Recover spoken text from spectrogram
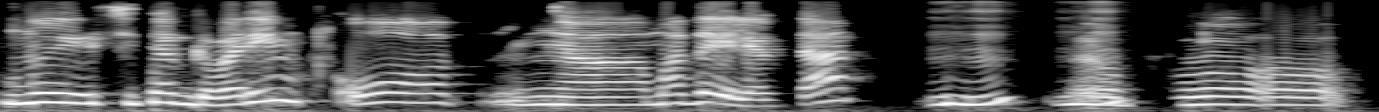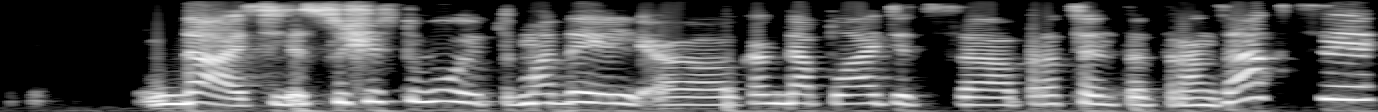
мы сейчас говорим о а, моделях, да? Угу, угу. Да, существует модель, а, когда платится процент от транзакции,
